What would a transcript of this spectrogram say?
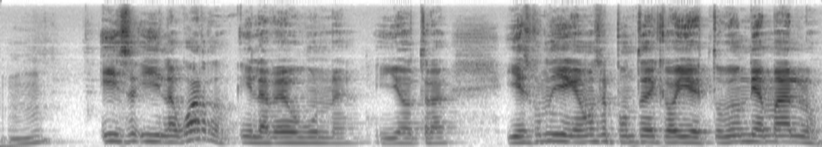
Ujú. Y, y la guardo. Y la veo una y otra. Y es cuando llegamos al punto de que, oye, tuve un día malo.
